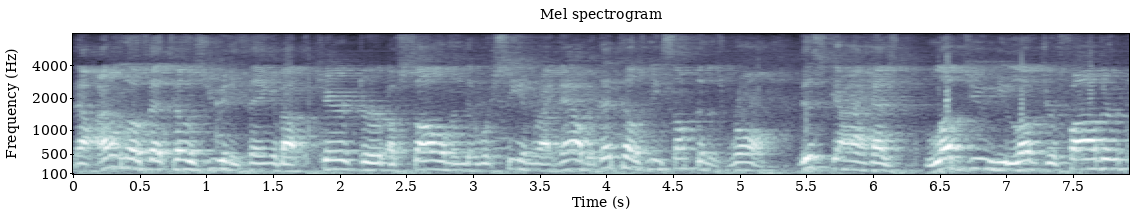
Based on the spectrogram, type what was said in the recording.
Now, I don't know if that tells you anything about the character of Solomon that we're seeing right now, but that tells me something is wrong. This guy has loved you. He loved your father.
